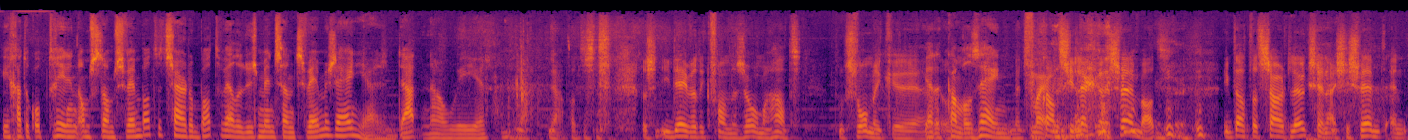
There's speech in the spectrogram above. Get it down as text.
Je gaat ook optreden in Amsterdam Zwembad, het Zuiderbad... terwijl er dus mensen aan het zwemmen zijn. Ja, is dat nou weer? Ja, ja dat, is, dat is een idee wat ik van de zomer had. Toen zwom ik... Uh, ja, dat kan wel zijn. Met vakantie maar... lekker in een zwembad. ik dacht, wat zou het leuk zijn als je zwemt... en,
